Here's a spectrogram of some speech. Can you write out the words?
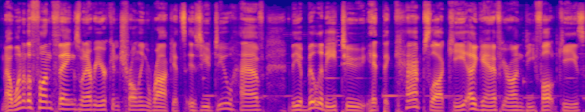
Now, one of the fun things whenever you're controlling rockets is you do have the ability to hit the caps lock key, again, if you're on default keys,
